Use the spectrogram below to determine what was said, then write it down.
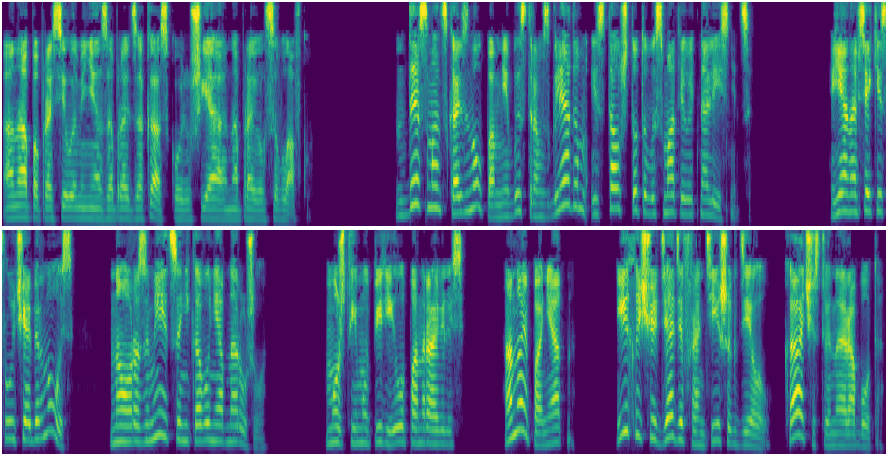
Она попросила меня забрать заказ, коль уж я направился в лавку. Десмонд скользнул по мне быстрым взглядом и стал что-то высматривать на лестнице. Я на всякий случай обернулась, но, разумеется, никого не обнаружила. Может, ему перила понравились. Оно и понятно. Их еще дядя Франтишек делал. Качественная работа.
